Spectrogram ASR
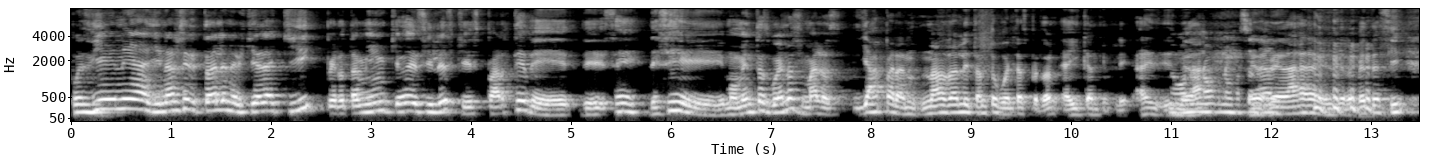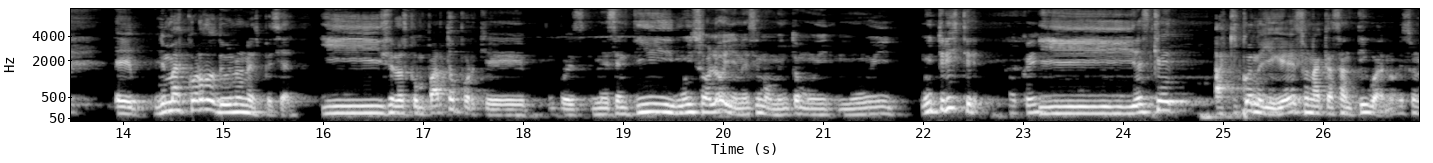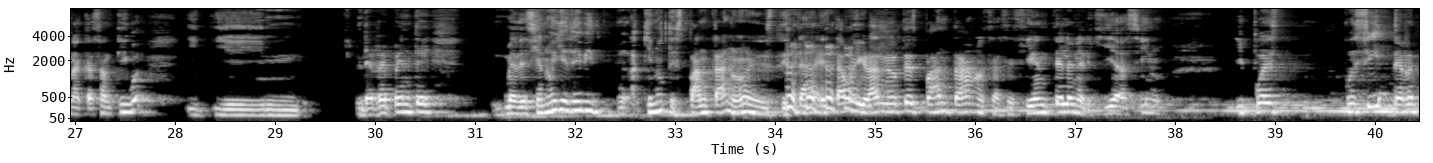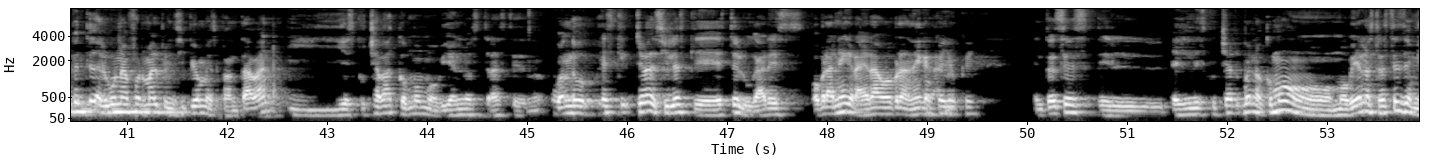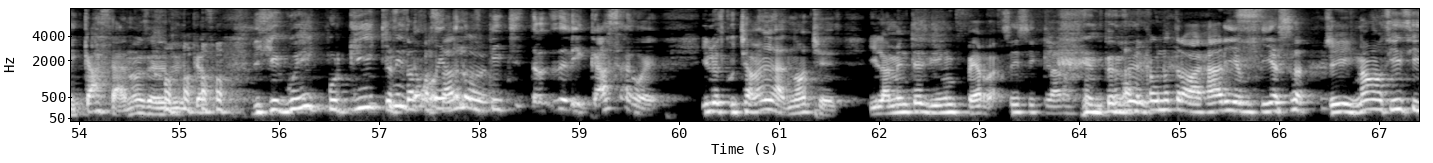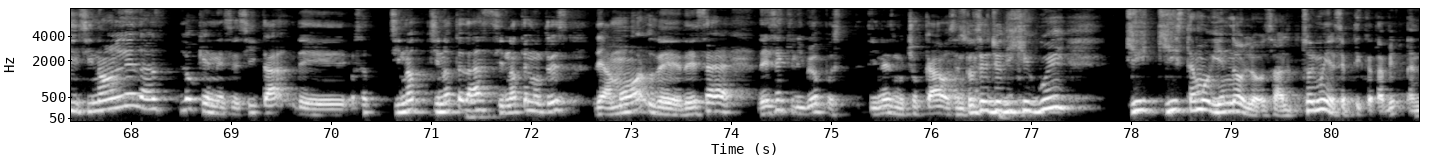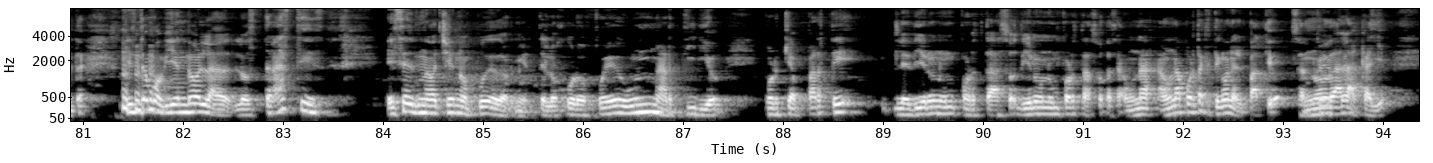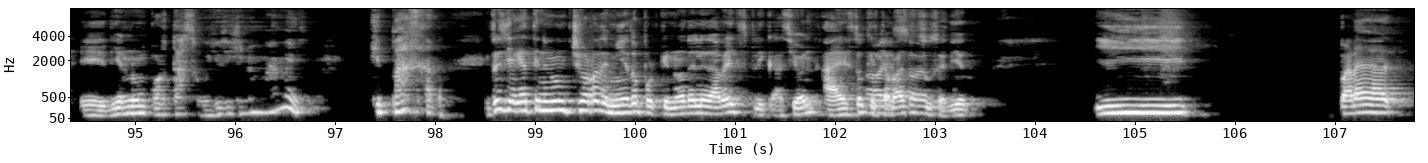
pues viene a llenarse de toda la energía de aquí, pero también quiero decirles que es parte de, de, ese, de ese momentos buenos y malos. Ya para no darle tanto vueltas, perdón, ahí cantinflé. No, no, no, no pasa nada. Me da de repente así. Eh, yo me acuerdo de uno en especial y se los comparto porque pues me sentí muy solo y en ese momento muy, muy, muy triste. Okay. Y es que aquí cuando llegué es una casa antigua, ¿no? Es una casa antigua y, y de repente me decían, oye David, aquí no te espanta, ¿no? Este, está, está, muy grande, no te espanta, o sea, se siente la energía así, ¿no? Y pues, pues sí, de repente de alguna forma al principio me espantaban y escuchaba cómo movían los trastes, ¿no? Cuando, es que quiero decirles que este lugar es obra negra, era obra negra. Ok, ok. Entonces, el, el, escuchar, bueno, cómo movían los trastes de mi casa, ¿no? O sea, de mi casa. Dije, güey, ¿por qué? ¿Quién está, está moviendo los pinches trastes de mi casa, güey? Y lo escuchaba en las noches. Y la mente es bien perra. Sí, sí, claro. Entonces. La deja uno trabajar y empieza. Sí, no, sí, sí. Si no le das lo que necesita de. O sea, si no, si no te das, si no te nutres de amor, de, de, esa, de ese equilibrio, pues tienes mucho caos. Entonces yo dije, güey ¿Qué, ¿Qué, está moviendo los.? soy muy escéptico también. ¿Qué está moviendo la, los trastes? Esa noche no pude dormir, te lo juro. Fue un martirio, porque aparte le dieron un portazo, dieron un portazo, o sea, una, a una puerta que tengo en el patio, o sea, no da a la calle, eh, dieron un portazo. Y yo dije, no mames, ¿qué pasa? Entonces llegué a tener un chorro de miedo porque no le daba explicación a esto que estaba sucediendo. Y para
